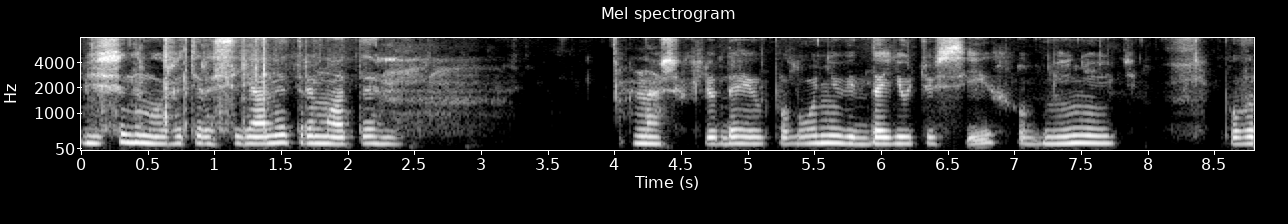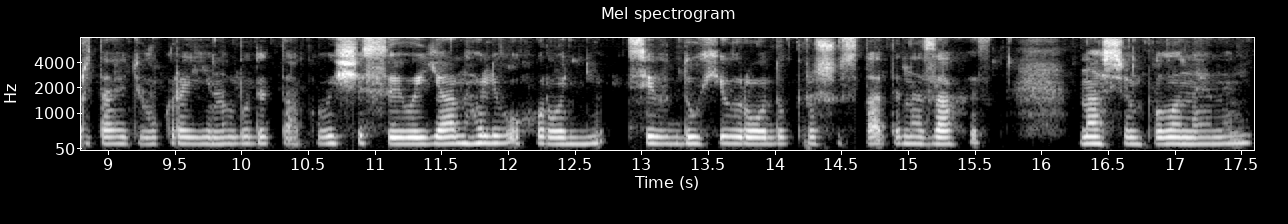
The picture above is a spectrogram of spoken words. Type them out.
Більше не можуть росіяни тримати наших людей у полоні, віддають усіх, обмінюють, повертають в Україну. Буде так. Вищі сили, янголів, охоронні, всіх духів роду, прошу стати на захист нашим полоненим,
